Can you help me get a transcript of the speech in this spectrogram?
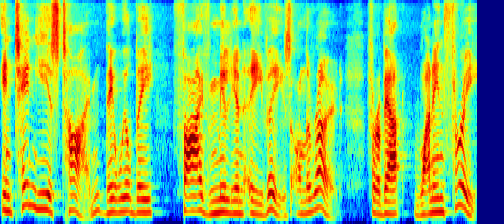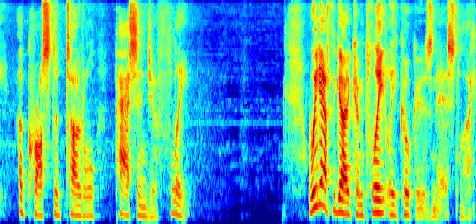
in 10 years' time, there will be 5 million EVs on the road for about one in three across the total passenger fleet. We'd have to go completely cuckoo's nest, like,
